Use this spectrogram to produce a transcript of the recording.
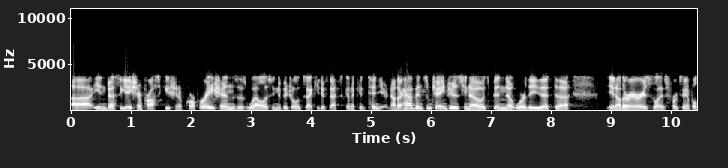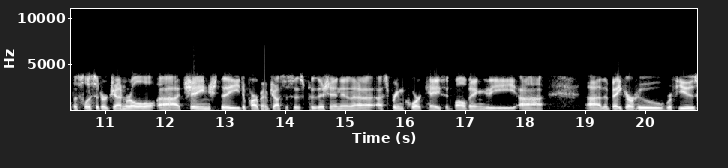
uh, investigation and prosecution of corporations as well as individual executives, that's going to continue. Now, there have been some changes. You know, it's been noteworthy that in other areas, like, for example, the Solicitor General uh, changed the Department of Justice's position in a, a Supreme Court case involving the uh, uh, the baker who refused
